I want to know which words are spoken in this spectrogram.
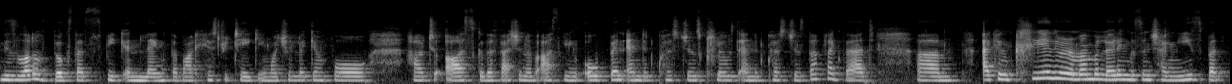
There's a lot of books that speak in length about history taking what you're looking for how to ask the fashion of asking open-ended questions closed-ended questions stuff like that. Um, i can clearly remember learning this in chinese but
